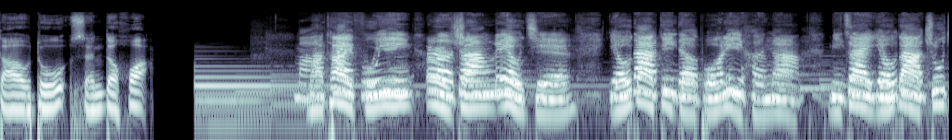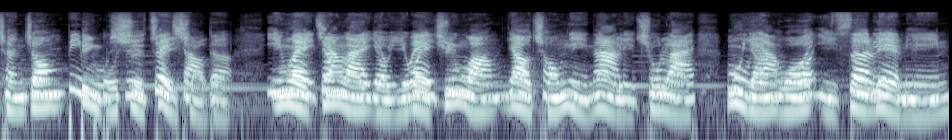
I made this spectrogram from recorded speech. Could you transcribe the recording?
导读神的话，马太福音二章六节，犹大地的伯利恒啊，你在犹大诸城中并不是最小的，因为将来有一位君王要从你那里出来，牧养我以色列民。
